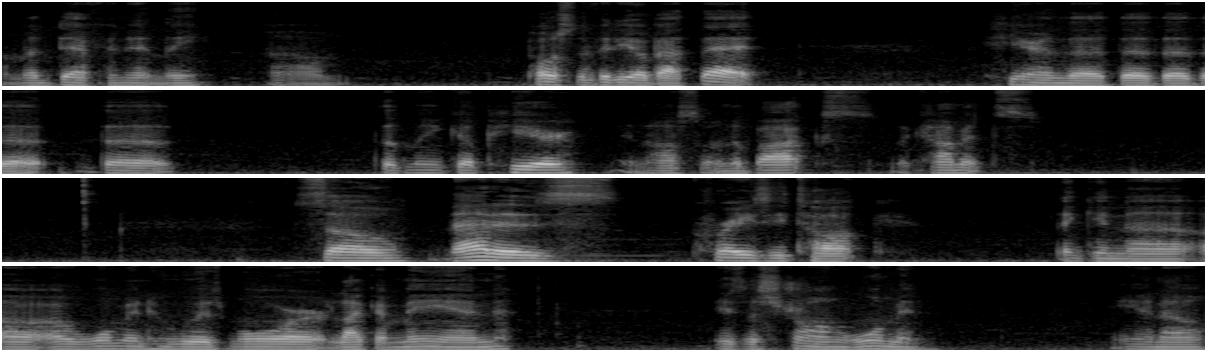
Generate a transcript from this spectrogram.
I'm gonna definitely um, post a video about that here in the the the the the, the link up here and also in the box, the comments. So that is crazy talk. Thinking uh, a, a woman who is more like a man is a strong woman, you know,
